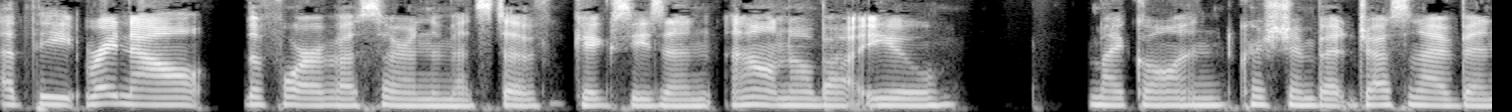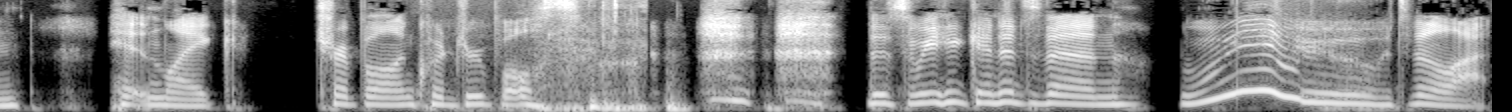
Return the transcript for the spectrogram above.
at the right now, the four of us are in the midst of gig season. I don't know about you, Michael and Christian, but Jess and I have been hitting like triple and quadruples this week, and it's been woo, it's been a lot.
